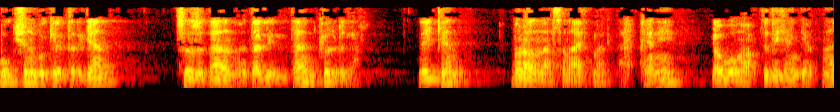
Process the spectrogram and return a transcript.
bu kishini bu keltirgan so'zidan va dalilidan kuldilar. Lekin biron narsani aytmadilar. Ya'ni yo bo'lmabdi degan gapni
